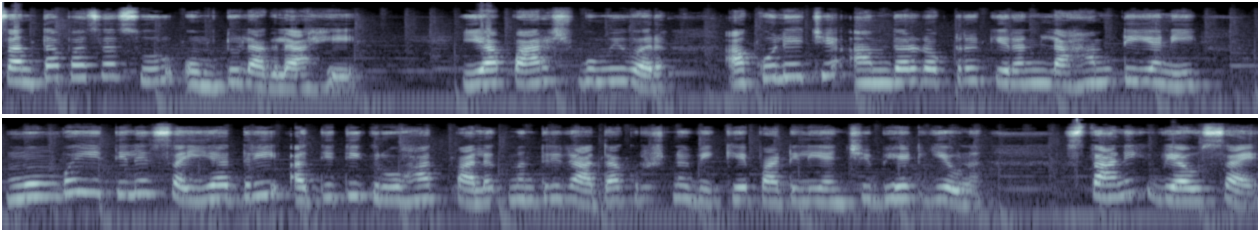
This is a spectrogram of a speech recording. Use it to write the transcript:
संतापाचा सूर उमटू लागला आहे. या पार्श्वभूमीवर अकोल्याचे आमदार डॉक्टर किरण लहामटे यांनी मुंबई येथील सह्याद्री अतिथीगृहात पालकमंत्री राधाकृष्ण विखे पाटील यांची भेट घेऊन स्थानिक व्यवसाय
